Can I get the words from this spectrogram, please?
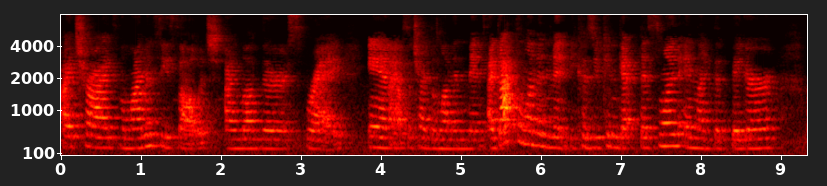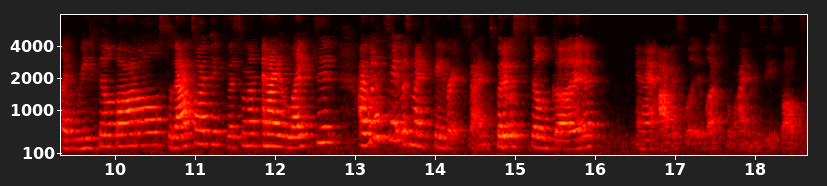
I tried the lime and sea salt, which I love their spray. And I also tried the lemon mint. I got the lemon mint because you can get this one in like the bigger like refill bottle. So that's why I picked this one up and I liked it. I wouldn't say it was my favorite scent, but it was still good. And I obviously loved the lime and sea salt.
